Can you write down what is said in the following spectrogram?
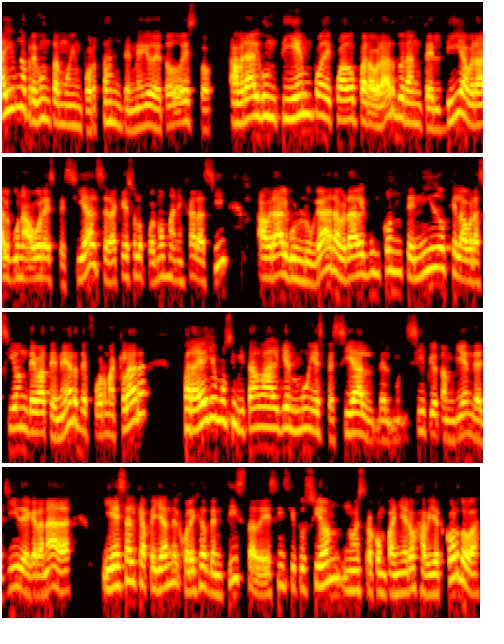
hay una pregunta muy importante en medio de todo esto. ¿Habrá algún tiempo adecuado para orar durante el día? ¿Habrá alguna hora especial? ¿Será que eso lo podemos manejar así? ¿Habrá algún lugar? ¿Habrá algún contenido que la oración deba tener de forma clara? Para ello hemos invitado a alguien muy especial del municipio también de allí, de Granada, y es al capellán del Colegio Adventista de esa institución, nuestro compañero Javier Córdoba.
